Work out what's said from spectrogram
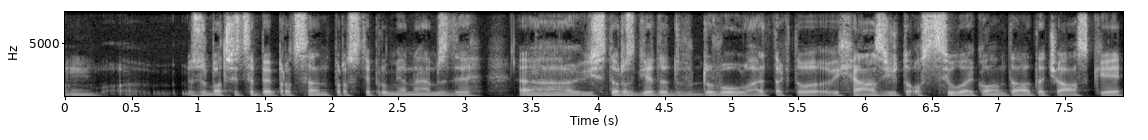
Hmm zhruba 35% prostě průměrné mzdy. Eh, když se to rozdělíte do, dvou let, tak to vychází, že to osciluje kolem této částky.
